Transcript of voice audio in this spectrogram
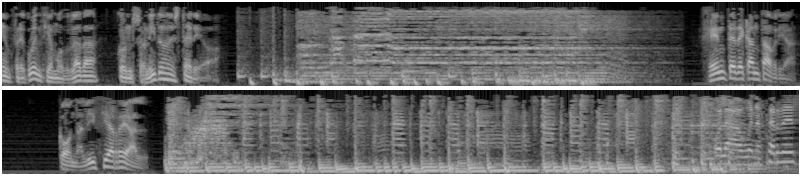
en frecuencia modulada con sonido estéreo. Gente de Cantabria, con Alicia Real. Buenas tardes.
